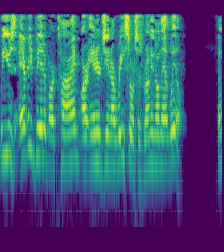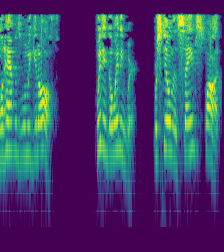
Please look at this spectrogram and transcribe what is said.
We use every bit of our time, our energy, and our resources running on that wheel. And what happens when we get off? We didn't go anywhere. We're still in the same spot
